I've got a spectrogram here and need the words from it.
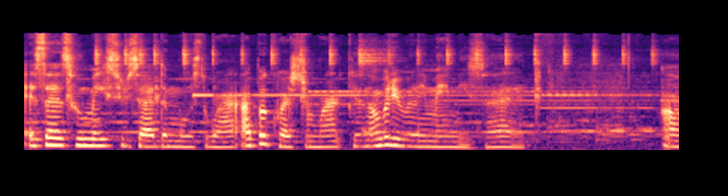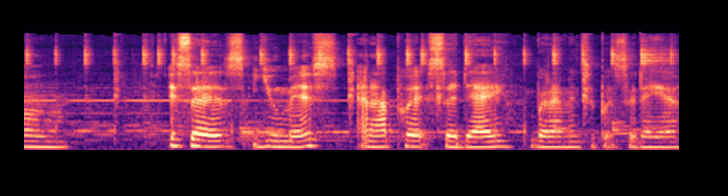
it says, "Who makes you sad the most?" Why? I put question mark because nobody really made me sad. Um, it says you miss, and I put Sade, but I meant to put Sadea.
